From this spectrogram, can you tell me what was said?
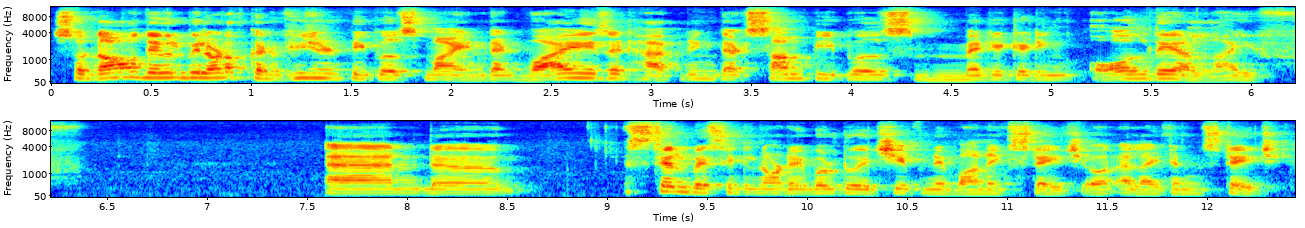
So now there will be a lot of confusion in people's mind that why is it happening that some people's meditating all their life and uh, still basically not able to achieve nibbanic stage or enlightened stage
